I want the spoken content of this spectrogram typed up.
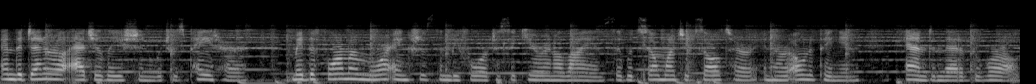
and the general adulation which was paid her, made the former more anxious than before to secure an alliance that would so much exalt her in her own opinion and in that of the world.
